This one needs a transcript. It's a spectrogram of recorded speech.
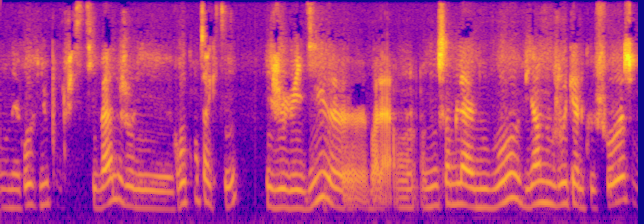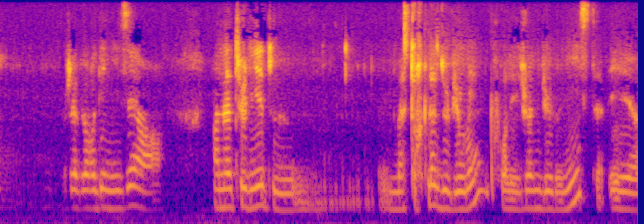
on est revenu pour le festival, je l'ai recontacté et je lui ai dit euh, voilà, on, nous sommes là à nouveau, viens nous jouer quelque chose. J'avais organisé un, atelier de masterclass de violon pour les jeunes violonistes. Et, euh,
